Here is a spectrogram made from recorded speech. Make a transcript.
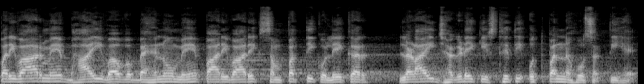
परिवार में, भाई व बहनों में पारिवारिक संपत्ति को लेकर लड़ाई झगड़े की स्थिति उत्पन्न हो सकती है।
